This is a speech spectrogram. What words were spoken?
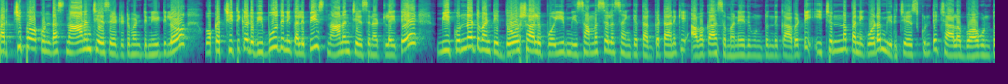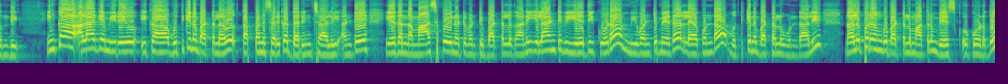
మర్చిపోకుండా స్నానం చేసేటటువంటి నీటిలో ఒక చిటికెడు విభూదిని కలిపి స్నానం చేసినట్లయితే మీకున్నటువంటి దోషాలు పోయి మీ సమస్యల సంఖ్య తగ్గటానికి అవకాశం అనేది ఉంటుంది కాబట్టి ఈ చిన్న పని కూడా మీరు చేసుకుంటే చాలా బాగుంటుంది. ఇంకా అలాగే మీరు ఇక ఉతికిన బట్టలు తప్పనిసరిగా ధరించాలి. అంటే ఏదన్నా మాసిపోయినటువంటి బట్టలు కానీ ఇలాంటివి ఏది కూడా మీ వంటి మీద లేకుండా ఉతికిన బట్టలు ఉండాలి. నలుపు రంగు బట్టలు మాత్రం వేసుకోకూడదు.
